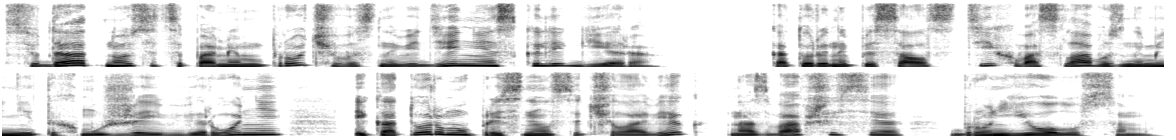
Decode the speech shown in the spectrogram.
Сюда относится, помимо прочего, сновидение Скаллигера, который написал стих во славу знаменитых мужей в Вероне и которому приснился человек, назвавшийся Бруньолусом,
